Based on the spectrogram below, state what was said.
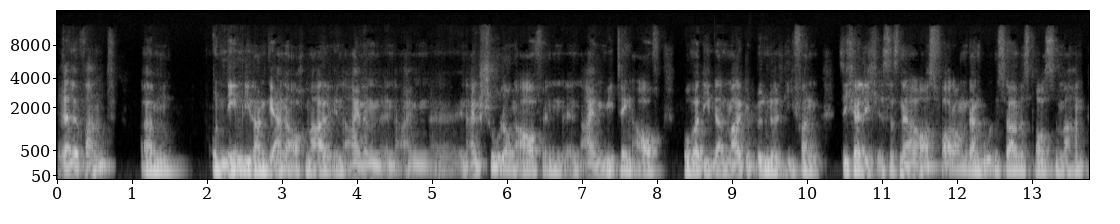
relevant. Ähm, und nehmen die dann gerne auch mal in, einen, in, einen, äh, in eine Schulung auf, in, in ein Meeting auf, wo wir die dann mal gebündelt liefern. Sicherlich ist es eine Herausforderung, da einen guten Service draus zu machen,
